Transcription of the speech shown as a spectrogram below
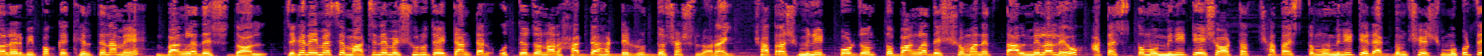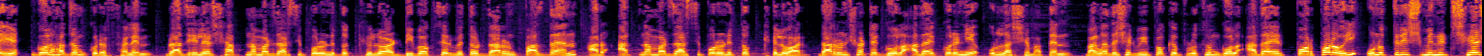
দলের বিপক্ষে খেলতে নামে বাংলাদেশ দল, যেখানে এই ম্যাচে মাঠে নেমে শুরুতেই টানটান উত্তেজনার হাড্ডাহাড্ডির রুদ্ধশ্বাস লড়াই। সাতাশ মিনিট পর্যন্ত বাংলাদেশ সমানে তাল মেলালেও আঠাশতম মিনিটে এসে অর্থাৎ সাতাশতম মিনিটের একদম শেষ মুহূর্তে গোল হজম করে ফেলেন। ব্রাজিলের সাত নাম্বার জার্সি পরিণত খেলোয়াড় ডিবক্সের ভেতর দারুণ পাস দেন আর আট নাম্বার জার্সি পরিণত খেলোয়াড় দারুণ শটে গোল আদায় করে নিয়ে উল্লাসে মাতেন। বাংলাদেশের বিপক্ষে প্রথম গোল আদায়ের পরপরই উনত্রিশ মিনিট শেষ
